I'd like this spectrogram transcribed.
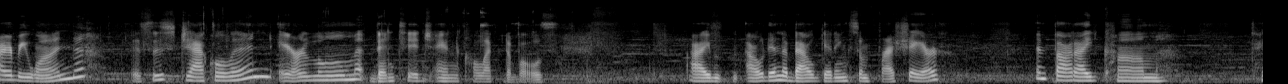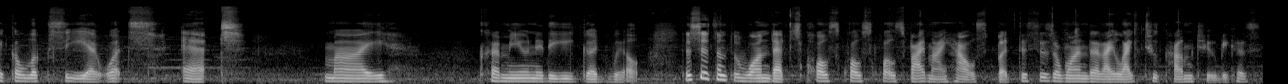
Hi everyone, this is Jacqueline, Heirloom Vintage and Collectibles. I'm out and about getting some fresh air and thought I'd come take a look-see at what's at my community Goodwill. This isn't the one that's close, close, close by my house, but this is the one that I like to come to because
